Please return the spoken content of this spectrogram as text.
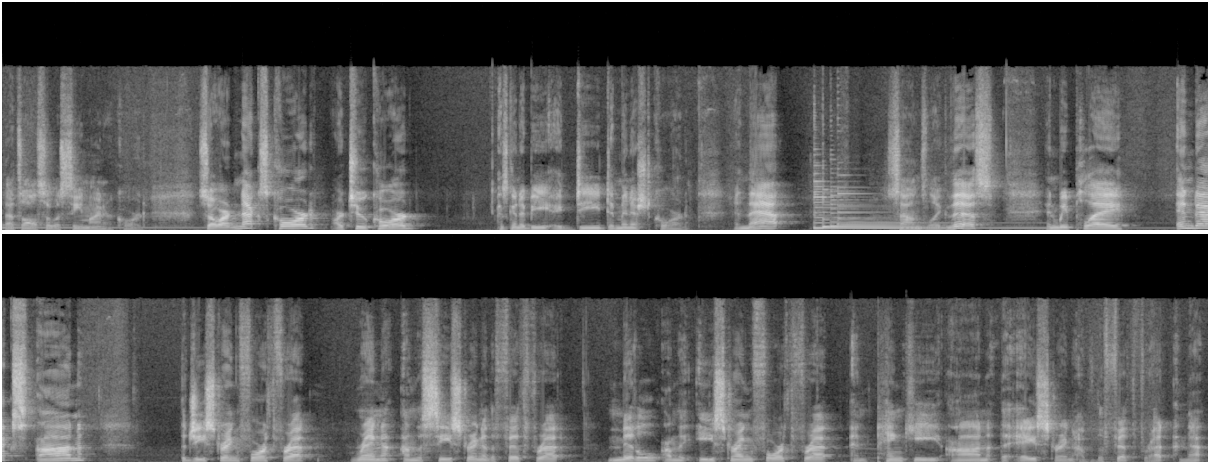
That's also a C minor chord. So our next chord, our two chord, is gonna be a D diminished chord. And that sounds like this. And we play index on the G string fourth fret, ring on the C string of the fifth fret, middle on the E string fourth fret, and pinky on the A string of the fifth fret, and that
